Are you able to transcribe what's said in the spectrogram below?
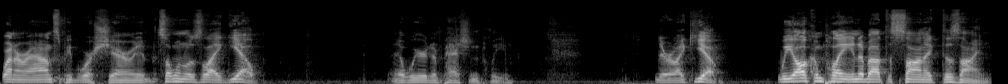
went around. Some people were sharing it. Someone was like, "Yo," a weird impassioned plea. They were like, "Yo, we all complain about the Sonic design.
